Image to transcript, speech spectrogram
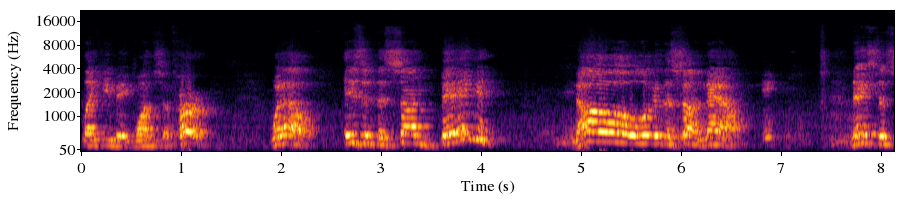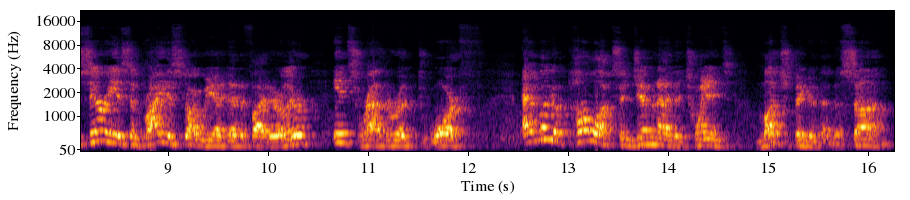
like you may once have heard. Well, isn't the Sun big? No, look at the Sun now. Next to Sirius, the brightest star we identified earlier, it's rather a dwarf. And look at Pollux and Gemini, the twins, much bigger than the Sun.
